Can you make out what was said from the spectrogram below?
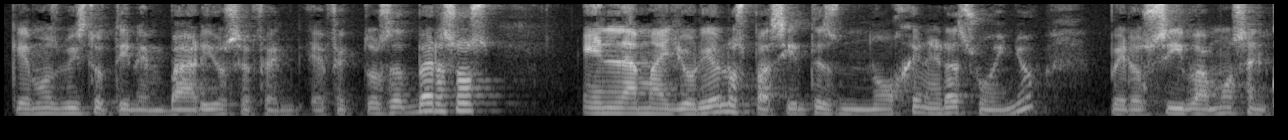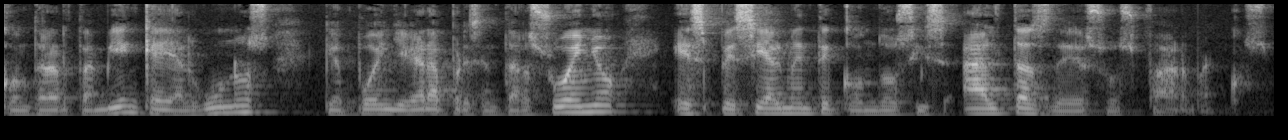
que hemos visto tienen varios efectos adversos. En la mayoría de los pacientes no genera sueño, pero sí vamos a encontrar también que hay algunos que pueden llegar a presentar sueño, especialmente con dosis altas de esos fármacos.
